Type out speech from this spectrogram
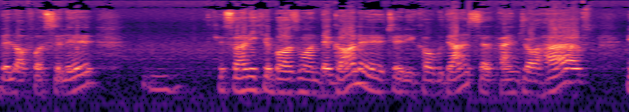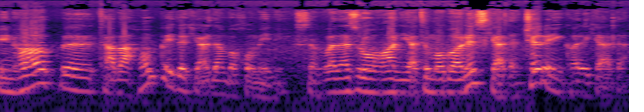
بلافاصله کسانی که بازماندگان چریکا بودن 157 اینها توهم پیدا کردن با خمینی. استفاده از روحانیت مبارز کردن. چرا این کار کردن؟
